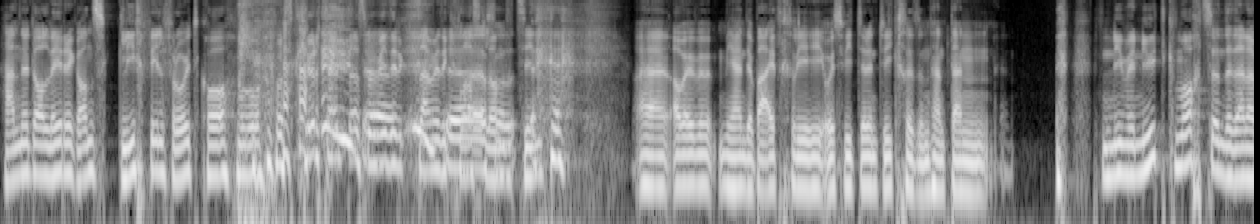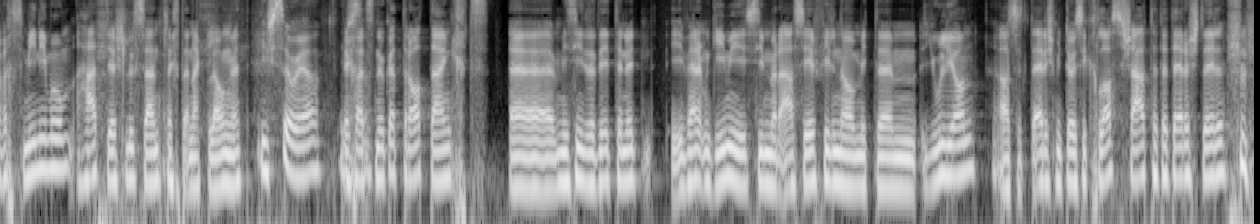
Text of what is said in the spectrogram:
Haben nicht alle Lehrer ganz gleich viel Freude gehabt, wo wo sie gehört haben, dass wir wieder zusammen in der Klasse gelandet sind. äh, aber eben, wir haben ja beide ein bisschen uns weiterentwickelt und haben dann nicht mehr nichts gemacht, sondern dann einfach das Minimum hat ja schlussendlich dann auch gelangt. Ist so, ja. Ich Ist habe jetzt nur gerade daran gedacht, äh, wir sind ja dort nicht, während dem Gimmi sind wir auch sehr viel noch mit dem Julian, also der ist mit uns in Klasse, schaut an dieser Stelle.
